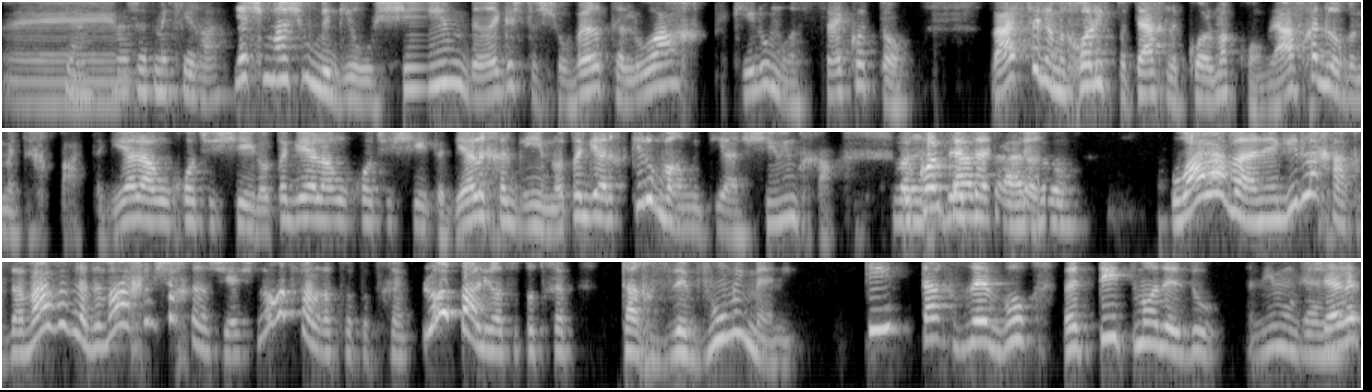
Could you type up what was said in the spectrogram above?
כן, אה, מה שאת מכירה. יש משהו בגירושים, ברגע שאתה שובר את הלוח, אתה כאילו מרסק אותו. ואז אתה גם יכול להתפתח לכל מקום, לאף אחד לא באמת אכפת. תגיע לארוחות שישי, לא תגיע לארוחות שישי, תגיע לחגים, לא תגיע, לח... כאילו כבר מתייאשים ממך. כבר אכזבת, עזוב. וואלה, אבל אני אגיד לך, האכזבה הזאת זה הדבר הכי משחרר שיש. לא רוצה לרצות אתכם, לא בא לי לרצות אתכם, תאכזבו ממני. תתאכזבו ותתמודדו. אני כן. מאושרת.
